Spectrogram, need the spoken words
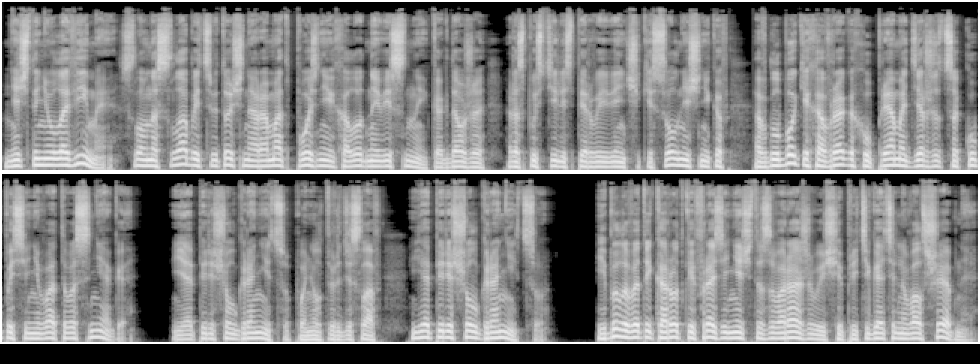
нечто неуловимое, словно слабый цветочный аромат поздней холодной весны, когда уже распустились первые венчики солнечников, а в глубоких оврагах упрямо держатся купы синеватого снега. «Я перешел границу», — понял Твердислав. «Я перешел границу». И было в этой короткой фразе нечто завораживающее, притягательно волшебное.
